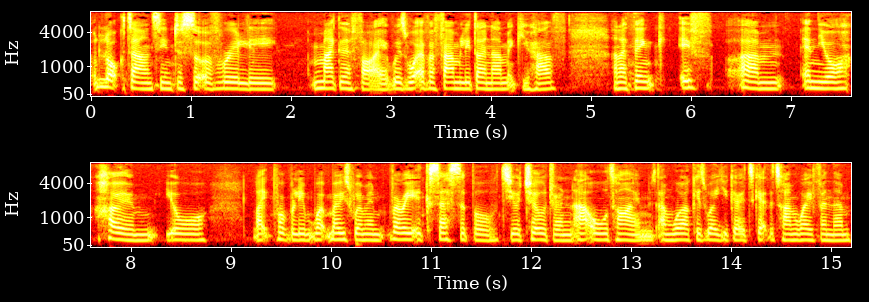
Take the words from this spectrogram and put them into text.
lockdown seemed to sort of really magnify was whatever family dynamic you have. And I think if um, in your home you're like probably what most women very accessible to your children at all times and work is where you go to get the time away from them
